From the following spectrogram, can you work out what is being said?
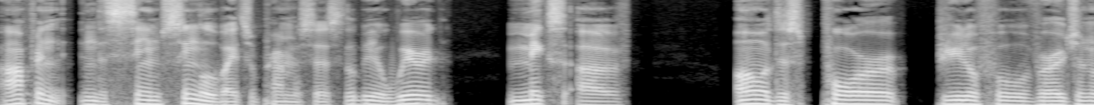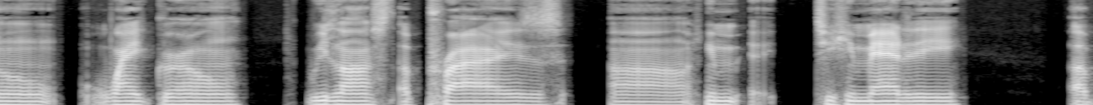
Often in the same single white supremacist, there'll be a weird mix of, oh, this poor, beautiful, virginal white girl. We lost a prize uh, hum- to humanity. A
